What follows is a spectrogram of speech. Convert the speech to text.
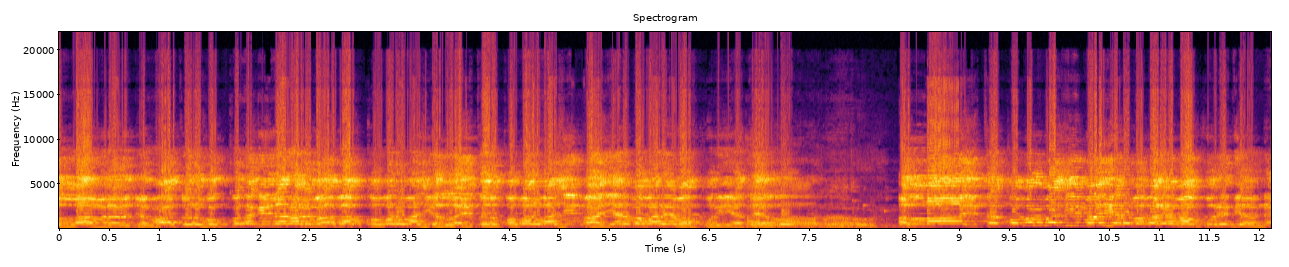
আল্লাহ আমরার জমাতর পক্ষ থেকে যারা মা বাপ কবরবাসী, আল্লাহ তোর কবরবাসী মাইয়ার বাবারে মাফ করিয়া দেও। আল্লাহ এটা কবরবাসী মাইয়ার বাবারে মাফ করে দিয়ে আপনি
